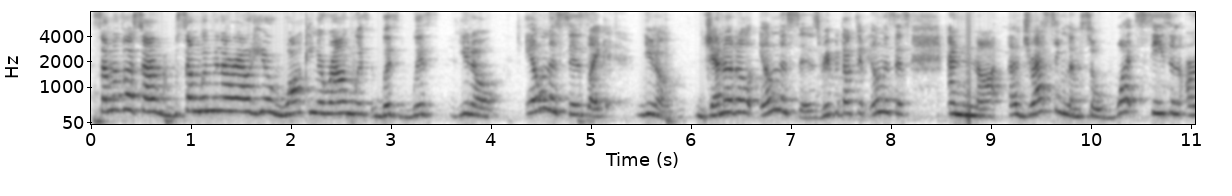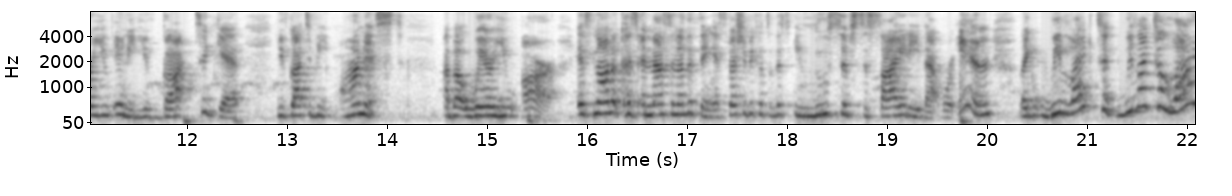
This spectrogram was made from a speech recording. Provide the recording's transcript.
some of us are some women are out here walking around with with with, you know, illnesses like, you know, genital illnesses, reproductive illnesses and not addressing them. So what season are you in? You've got to get you've got to be honest about where you are. It's not because, and that's another thing, especially because of this elusive society that we're in. Like we like to, we like to lie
